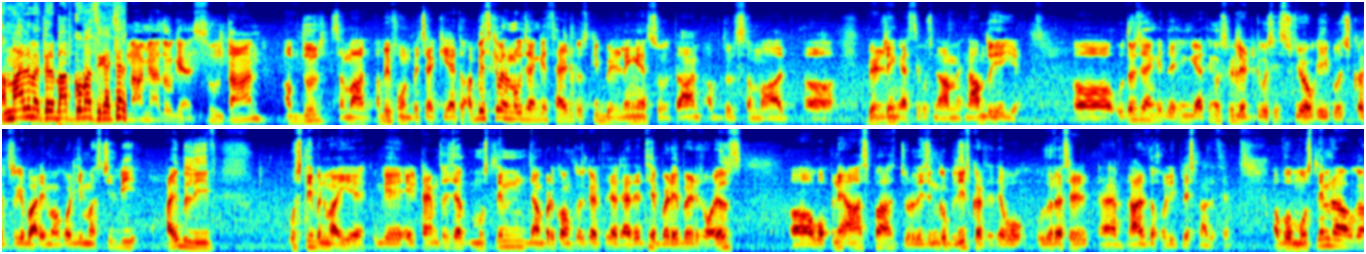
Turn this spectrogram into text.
हम मालूम है तेरे मत सिखा चल। नाम याद हो गया सुल्तान अब्दुल समाद। अभी फ़ोन पे चेक किया है तो अभी इसके बाद हम लोग जाएँगे साइड पे, उसकी बिल्डिंग है, सुल्तान अब्दुल समाद बिल्डिंग ऐसे कुछ नाम है। नाम तो यही है। उधर जाएँगे, देखेंगे आई थिंक उसके रिलेटेड कुछ हिस्ट्री होगी, कुछ कल्चर के बारे में होगा, और ये मस्जिद भी आई बिलीव उसने बनवाई है, क्योंकि एक टाइम था जब मुस्लिम जहाँ पर कॉन्कर करते रहते थे बड़े बड़े रॉयल्स वो अपने आसपास जो रिलीजन को बिलीव करते थे, वो उधर ऐसे बना रहे थे होली प्लेस बनाते थे। अब वो मुस्लिम रहा होगा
